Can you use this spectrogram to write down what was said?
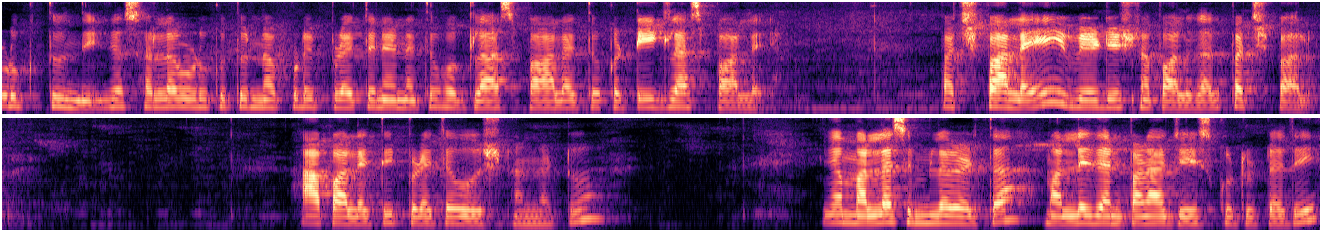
ఉడుకుతుంది. ఇంకా చల్ల ఉడుకుతున్నప్పుడు ఇప్పుడైతే నేనైతే ఒక గ్లాస్ పాలు అయితే ఒక టీ గ్లాస్ పాలే. పచ్చిపాలే వేడి చేసిన పాలు కాదు పచ్చిపాలు ఆ పాలైతే ఇప్పుడైతే పోసిన అన్నట్టు. ఇంకా మళ్ళీ సిమ్లో పెడతా. మళ్ళీ దాని పని అది చేసుకుంటుంటుంది.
